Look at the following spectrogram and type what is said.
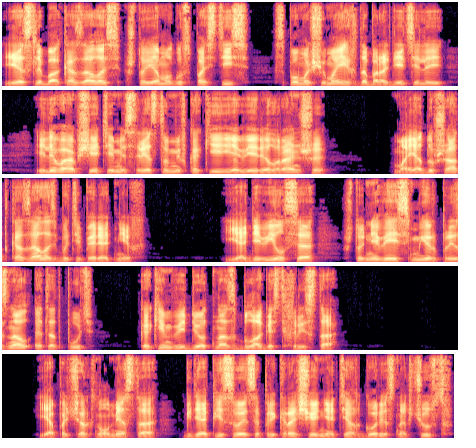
Если бы оказалось, что я могу спастись с помощью моих добродетелей или вообще теми средствами, в какие я верил раньше, моя душа отказалась бы теперь от них. Я дивился, что не весь мир признал этот путь, каким ведет нас благость Христа. Я подчеркнул место, где описывается прекращение тех горестных чувств,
